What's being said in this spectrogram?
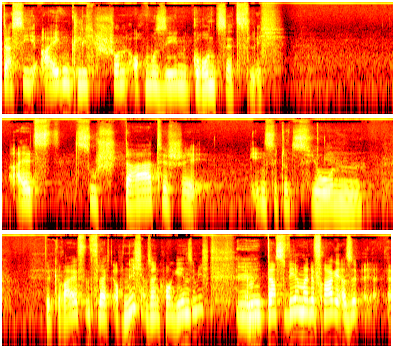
dass Sie eigentlich schon auch Museen grundsätzlich als zu statische Institutionen begreifen, vielleicht auch nicht, also dann korrigieren Sie mich. Mhm. Das wäre meine Frage. Also äh, äh,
